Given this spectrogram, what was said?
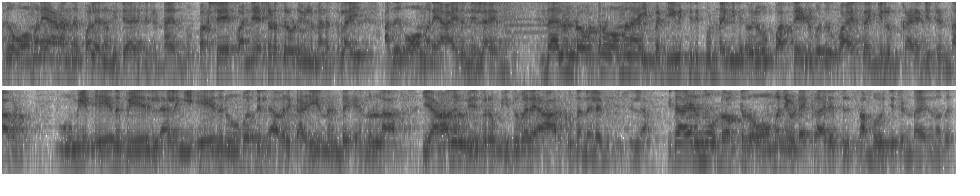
അത് ഓമനയാണെന്ന് പലരും വിചാരിച്ചിട്ടുണ്ടായിരുന്നു. പക്ഷേ അന്വേഷണത്തിനൊടുവിൽ മനസ്സിലായി അത് ഓമന ആയിരുന്നില്ല എന്ന്. എന്തായാലും ഡോക്ടർ ഓമന ഇപ്പൊ ജീവിച്ചിരിപ്പുണ്ടെങ്കിൽ ഒരു പത്ത് എഴുപത് വയസ്സെങ്കിലും കഴിഞ്ഞിട്ടുണ്ടാവണം. ഭൂമിയിൽ ഏത് പേരിൽ അല്ലെങ്കിൽ ഏത് രൂപത്തിൽ അവർ കഴിയുന്നുണ്ട് എന്നുള്ള യാതൊരു വിവരവും ഇതുവരെ ആർക്കും തന്നെ ലഭിച്ചിട്ടില്ല. ഇതായിരുന്നു ഡോക്ടർ ഓമനയുടെ കാര്യത്തിൽ സംഭവിച്ചിട്ടുണ്ടായിരുന്നത്.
